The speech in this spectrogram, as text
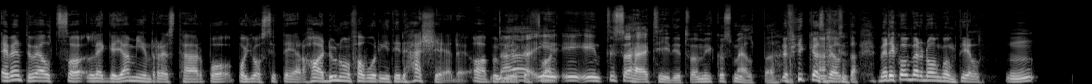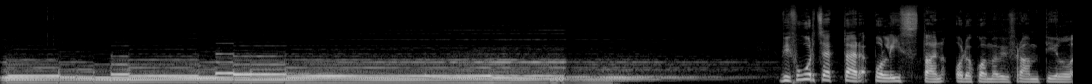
eventuellt så lägger jag min röst här på, på jossitera. Har du någon favorit i det här skedet av publikens Nej, i, i, inte så här tidigt. Det var mycket att smälta. Det fick jag smälta. Men det kommer någon gång till. Vi fortsätter på listan och då kommer vi fram till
